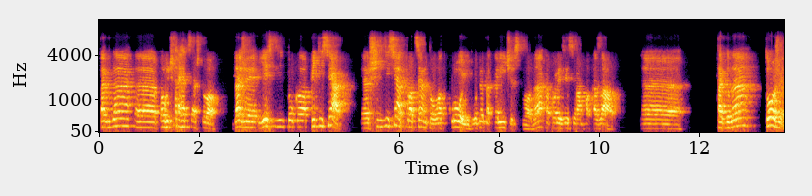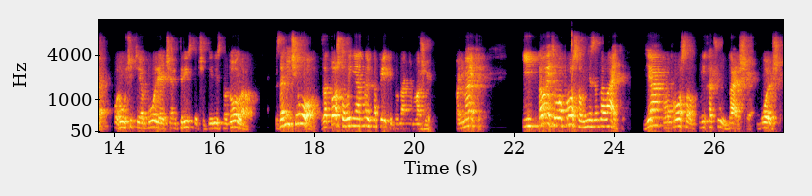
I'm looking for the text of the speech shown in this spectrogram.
тогда э, получается, что даже если только 50, 60 э, процентов откроют вот это количество, да, которое здесь я вам показал, э, тогда тоже получите более чем 300-400 долларов. За ничего, за то, что вы ни одной копейки туда не вложили. Понимаете? И давайте вопросов не задавайте. Я вопросов не хочу дальше, больше.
